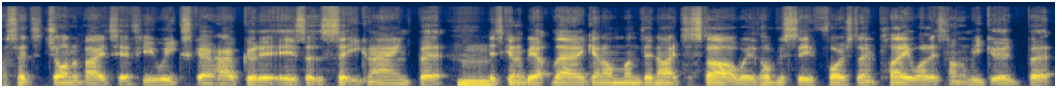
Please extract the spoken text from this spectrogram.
I said to John about it a few weeks ago how good it is at the City Ground, but mm. it's going to be up there again on Monday night to start with. Obviously, if Forest don't play well, it's not going to be good, but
